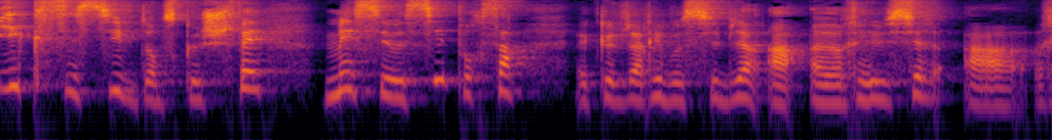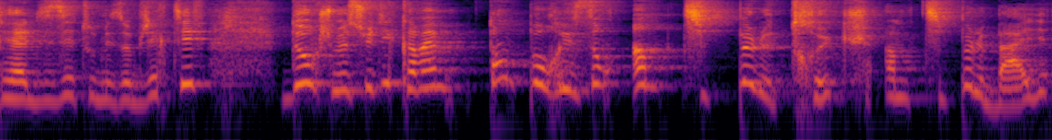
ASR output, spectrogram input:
excessive dans ce que je fais, mais c'est aussi pour ça que j'arrive aussi bien à, réussir à réaliser tous mes objectifs. Donc je me suis dit quand même, temporisons un petit peu le un petit peu le bail,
